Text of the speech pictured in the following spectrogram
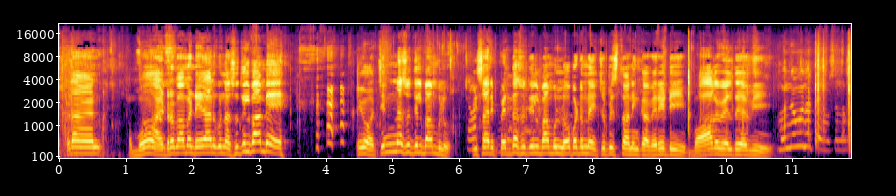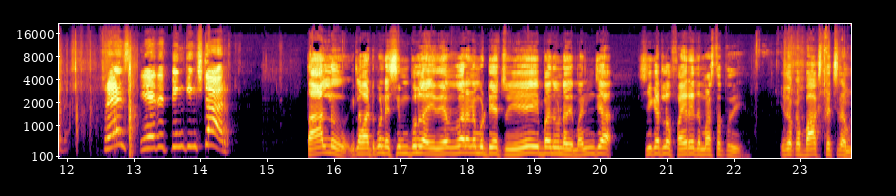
అక్కడ అమ్మో హైడ్రో బాంబ్ అంటే ఏదో అనుకున్నా. సుతిల్ బాంబే. ఇగో చిన్న సుతిల్ బాంబులు. ఈసారి పెద్ద సుతిల్ బాంబులు లోపల ఉన్నాయి చూపిస్తాను ఇంకా. వెరైటీ బాగా వెళ్తాయి అవి. ఫ్రెండ్స్ ఏది థింకింగ్ స్టార్ తాళ్ళు. ఇట్లా పట్టుకుంటే సింపుల్గా ఇది ఎవరైనా ముట్టియచ్చు. ఏ ఇబ్బంది ఉండదు. మంచిగా చీకట్లో ఫైర్ అయితే మస్తు వస్తుంది ఇది ఒక బాక్స్ తెచ్చినాం.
